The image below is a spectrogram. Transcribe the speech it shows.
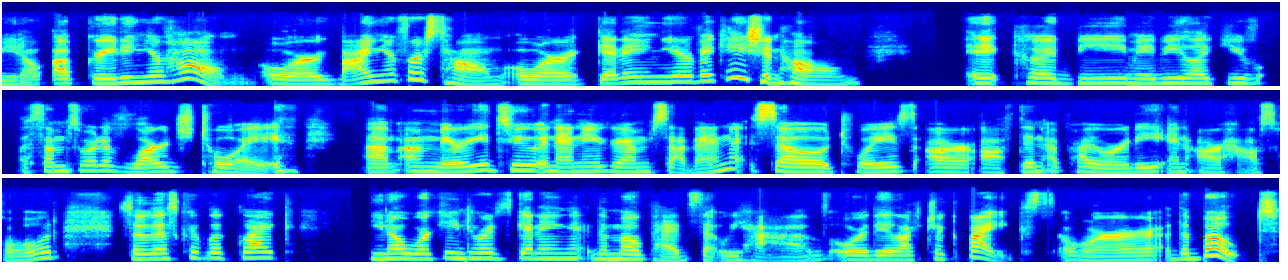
you know, upgrading your home or buying your first home or getting your vacation home. It could be maybe like you've some sort of large toy. Um, I'm married to an Enneagram 7, so toys are often a priority in our household. So this could look like you know, working towards getting the mopeds that we have, or the electric bikes, or the boat.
